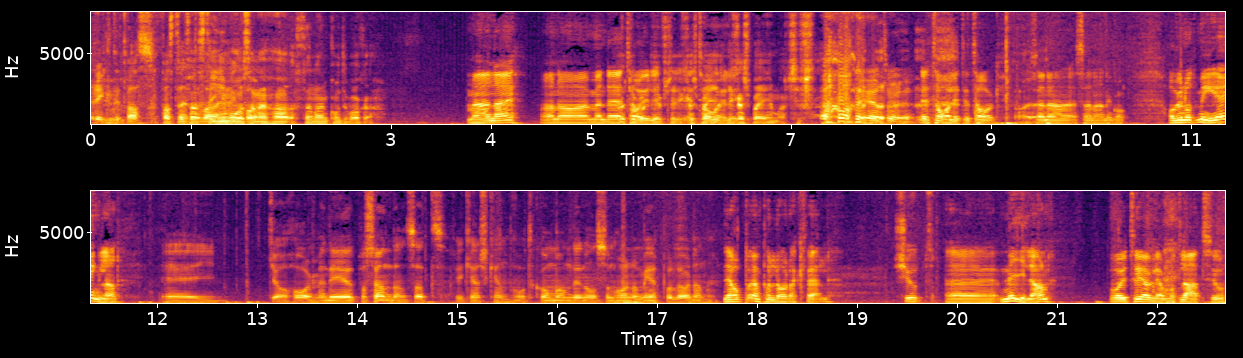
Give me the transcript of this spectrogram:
riktigt vass. Fast, det fast ingen en mål sen han, sen han kom tillbaka. Men nej, han har, men det Jag tar tror ju det, lite, det, det kanske tar bara, är en match. Ja, jag tror det. det tar lite tag. Ja, ja. Sen är, sen är han igång. Har vi något mer i England? Eh, jag har, men det är på söndagen så att vi kanske kan återkomma om det är någon som har något mer på lördagen. Här. Jag har en på lördag kväll. Shoot. Eh, Milan var ju trevliga mot Lazio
